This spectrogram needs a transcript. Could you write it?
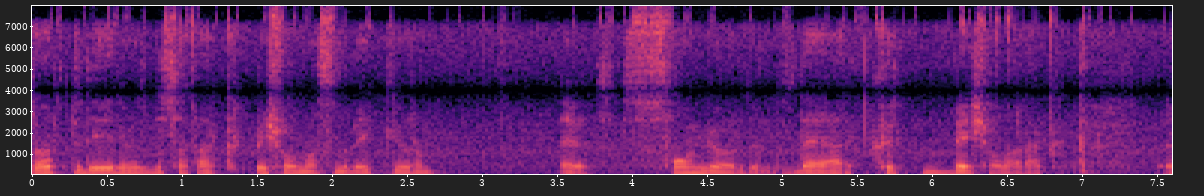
44'lü değerimiz bu sefer 45 olmasını bekliyorum. Evet, son gördüğümüz değer 45 olarak e,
